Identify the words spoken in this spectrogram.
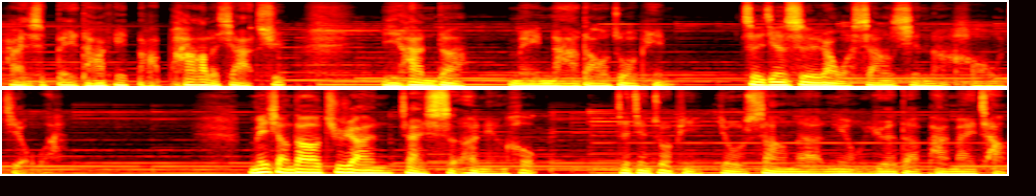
还是被他给打趴了下去。遗憾的没拿到作品，这件事让我伤心了好久啊！没想到居然在十二年后。这件作品又上了纽约的拍卖场，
